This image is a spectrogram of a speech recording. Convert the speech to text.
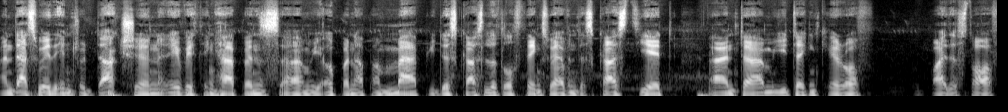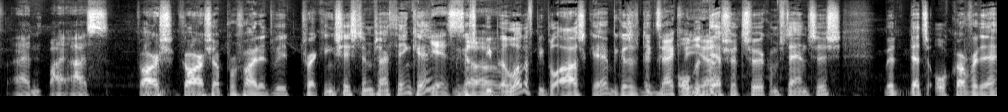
and that's where the introduction and everything happens. Um, you open up a map. You discuss little things we haven't discussed yet, and um, you're taken care of by the staff and by us. Cars cars are provided with tracking systems, I think. Eh? Yes, Because so- people, a lot of people ask, eh? because of the, Exactly, all the yeah. desert circumstances. But that's all covered eh?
